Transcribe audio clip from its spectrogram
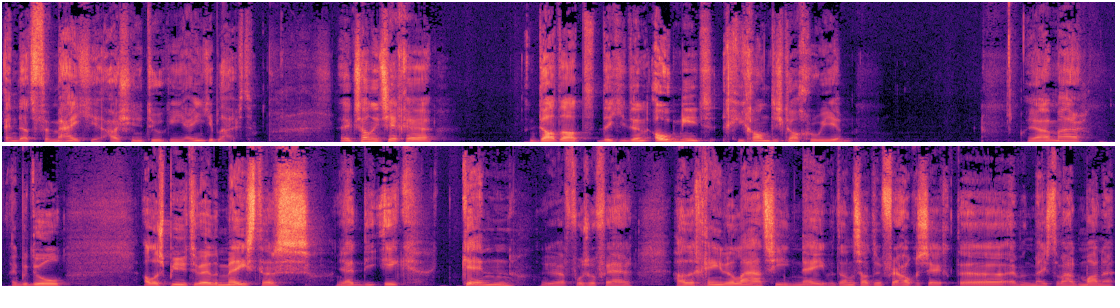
En dat vermijd je als je natuurlijk in je eentje blijft. Ik zal niet zeggen dat, dat, dat je dan ook niet gigantisch kan groeien. Ja, maar ik bedoel, alle spirituele meesters ja, die ik ken, ja, voor zover, hadden geen relatie. Nee, want anders had een vrouw gezegd, uh, en meestal waren het mannen,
